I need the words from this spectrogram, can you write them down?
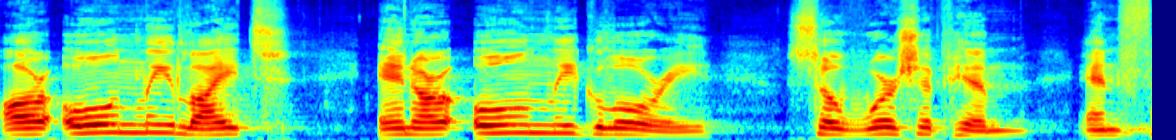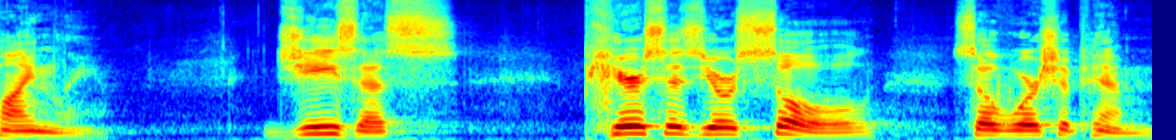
our only light, and our only glory. So worship him and finally, Jesus pierces your soul, so worship him.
